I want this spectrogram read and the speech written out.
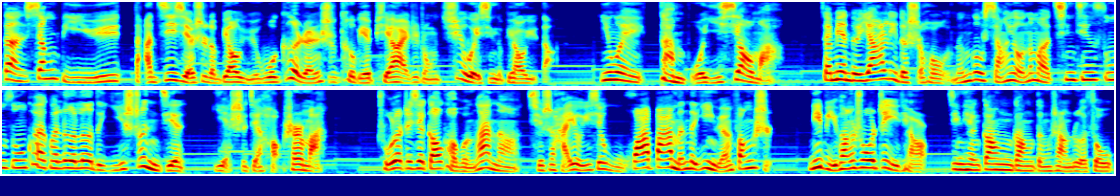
但相比于打鸡血式的标语，我个人是特别偏爱这种趣味性的标语的，因为淡泊一笑嘛，在面对压力的时候，能够享有那么轻轻松松、快快乐乐的一瞬间，也是件好事儿嘛。除了这些高考文案呢，其实还有一些五花八门的应援方式。你比方说这一条，今天刚刚登上热搜，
